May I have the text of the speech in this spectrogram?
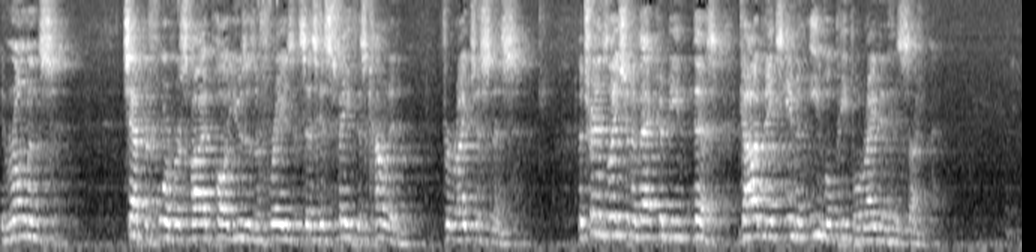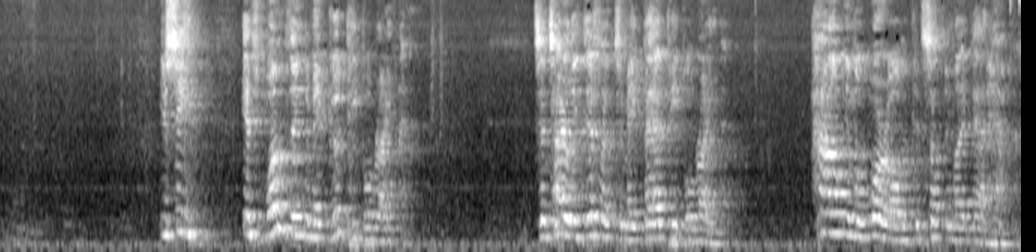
In Romans chapter 4, verse 5, Paul uses a phrase that says, His faith is counted for righteousness. The translation of that could be this God makes even evil people right in His sight. You see, it's one thing to make good people right, it's entirely different to make bad people right. How in the world could something like that happen?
